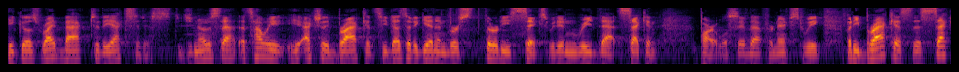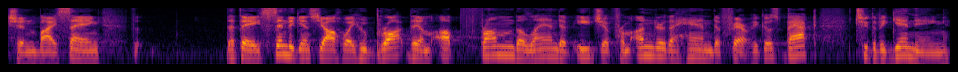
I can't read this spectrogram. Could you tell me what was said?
he goes right back to the Exodus. Did you notice that? That's how he, he actually brackets. He does it again in verse 36. We didn't read that second part. We'll save that for next week. But he brackets this section by saying that they sinned against Yahweh who brought them up from the land of Egypt, from under the hand of Pharaoh. He goes back to the beginning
